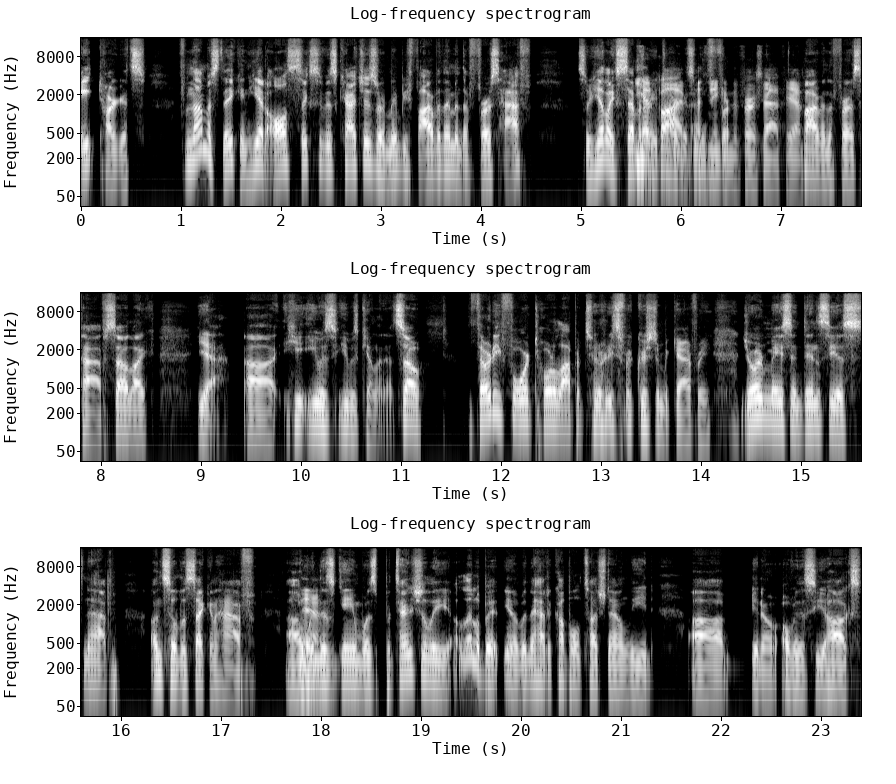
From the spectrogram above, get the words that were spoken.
eight targets. If I'm not mistaken, he had all six of his catches, or maybe five of them in the first half. So he had like seven He or had eight five, targets I in the think, fir- in the first half. Yeah. five in the first half. So like, yeah, uh, he he was he was killing it. So 34 total opportunities for Christian McCaffrey. Jordan Mason didn't see a snap until the second half. Uh, Yeah. When this game was potentially a little bit, you know, when they had a couple touchdown lead, uh, you know, over the Seahawks.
